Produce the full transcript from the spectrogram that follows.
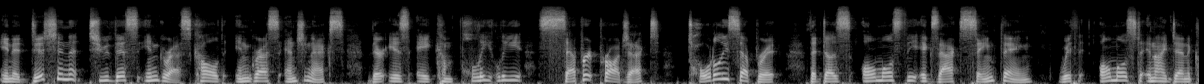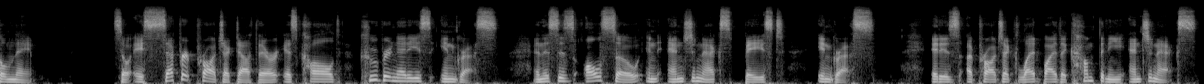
in addition to this ingress called Ingress Nginx, there is a completely separate project, totally separate, that does almost the exact same thing with almost an identical name. So a separate project out there is called Kubernetes Ingress. And this is also an Nginx based ingress. It is a project led by the company Nginx,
